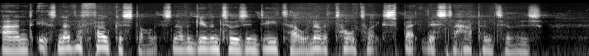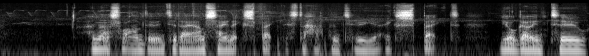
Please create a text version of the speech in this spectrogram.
And it's never focused on, it's never given to us in detail. We're never told to expect this to happen to us. And that's what I'm doing today. I'm saying expect this to happen to you. Expect you're going to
